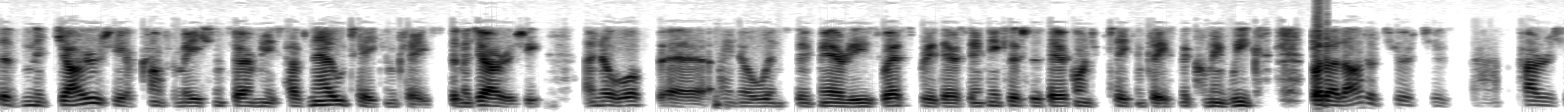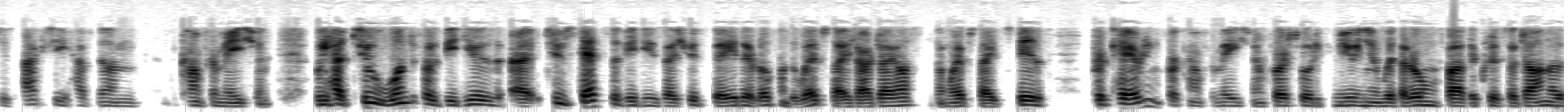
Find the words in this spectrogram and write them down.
the majority of confirmation ceremonies have now taken place. The majority. I know up. Uh, I know in St Mary's, Westbury, there, St Nicholas is there going to be taking place in the coming weeks. But a lot of churches, uh, parishes actually have done confirmation. We had two wonderful videos, uh, two sets of videos, I should say. They're up on the website, our diocesan website still, preparing for confirmation and First Holy Communion with our own Father Chris O'Donnell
